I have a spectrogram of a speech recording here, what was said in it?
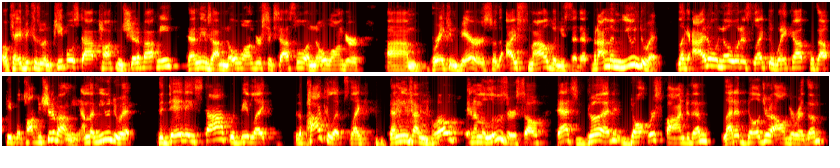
okay? Because when people stop talking shit about me, that means I'm no longer successful. I'm no longer um, breaking barriers. So I smiled when you said that, but I'm immune to it. Like I don't know what it's like to wake up without people talking shit about me. I'm immune to it. The day they stop would be like the apocalypse. Like that means I'm broke and I'm a loser. So that's good. Don't respond to them. Let it build your algorithm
